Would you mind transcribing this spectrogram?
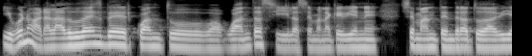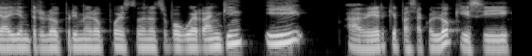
Y bueno, ahora la duda es ver cuánto aguanta, si la semana que viene se mantendrá todavía ahí entre los primeros puestos de nuestro Power Ranking y a ver qué pasa con Loki, si,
